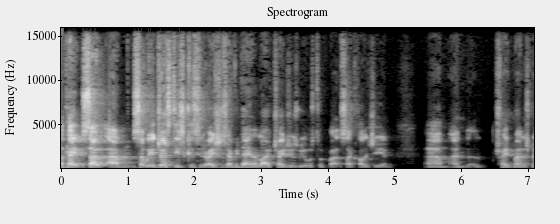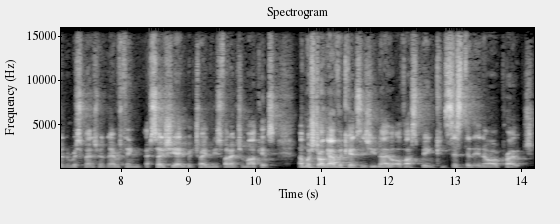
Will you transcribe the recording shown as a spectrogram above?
Okay, so um, so we address these considerations every day in our live traders. We always talk about psychology and um, and uh, trade management and risk management and everything associated with trading these financial markets. And we're strong advocates, as you know, of us being consistent in our approach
